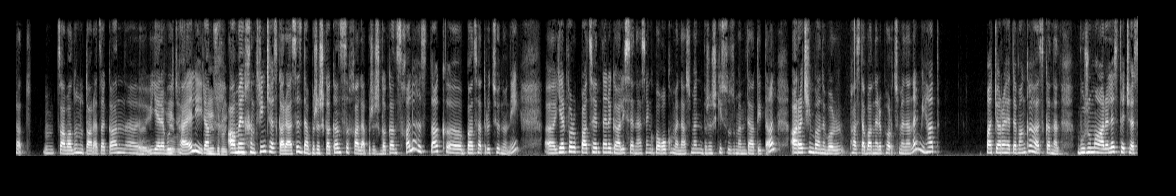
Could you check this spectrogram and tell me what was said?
շատ ծավալուն ու տարածական երևույթ է էլի իրան ամեն խնդրին չես կարող ասես դա բժշկական սխալ է բժշկական սխալը հստակ բացատրություն ունի երբ որ պացիենտները գալիս են ասենք բողոքում են ասում են բժշկիս ուզում եմ դատի տալ առաջին բանը որ փաստաբանները փորձում են անել մի հատ պատճառը հետևանքը հասկանալ։ Բուժումը արել ես թե չես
